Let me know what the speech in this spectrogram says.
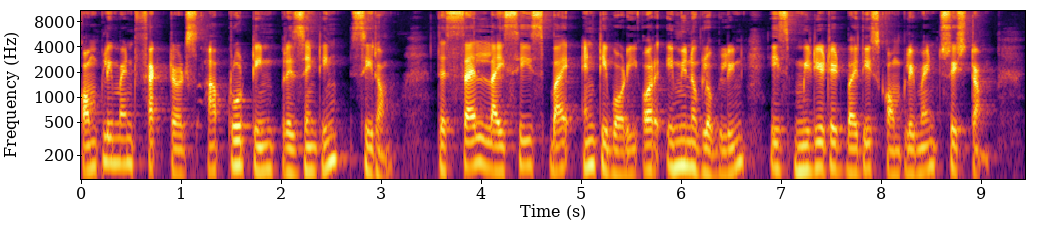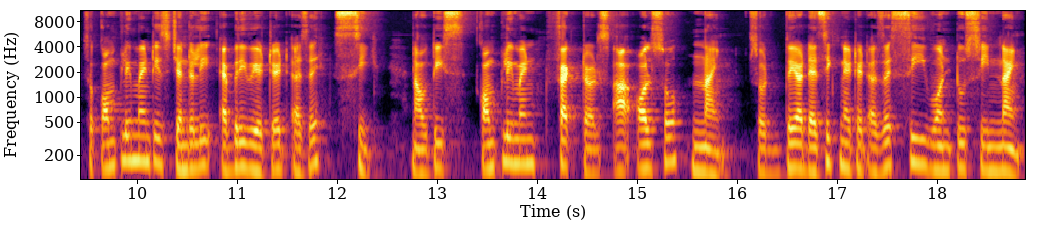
complement factors are protein present in serum. The cell lysis by antibody or immunoglobulin is mediated by this complement system. So complement is generally abbreviated as a C. Now these complement factors are also 9 so they are designated as a C1 to C9.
